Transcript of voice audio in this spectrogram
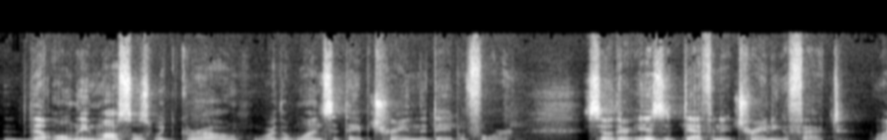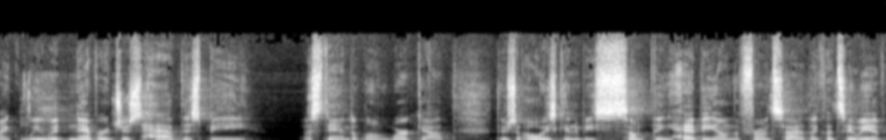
the only muscles would grow were the ones that they've trained the day before. So there is a definite training effect. Like we would never just have this be a standalone workout. There's always going to be something heavy on the front side. Like let's say we have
